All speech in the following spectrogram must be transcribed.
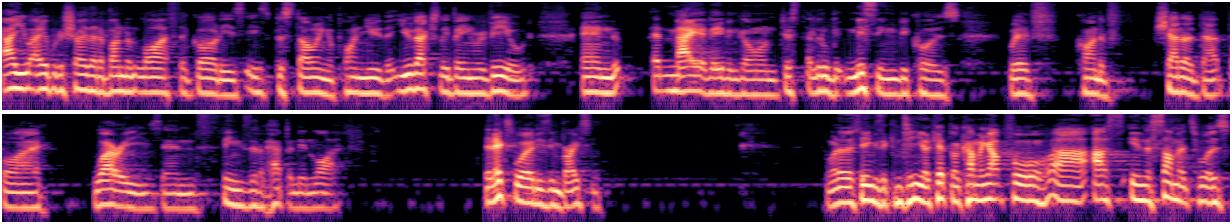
are you able to show that abundant life that God is, is bestowing upon you, that you've actually been revealed? And it may have even gone just a little bit missing because we've kind of shadowed that by worries and things that have happened in life. The next word is embracing. One of the things that continually kept on coming up for uh, us in the summits was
